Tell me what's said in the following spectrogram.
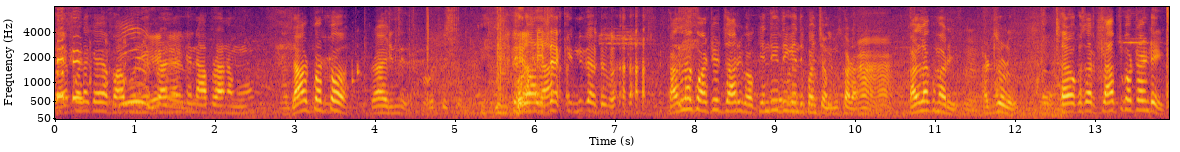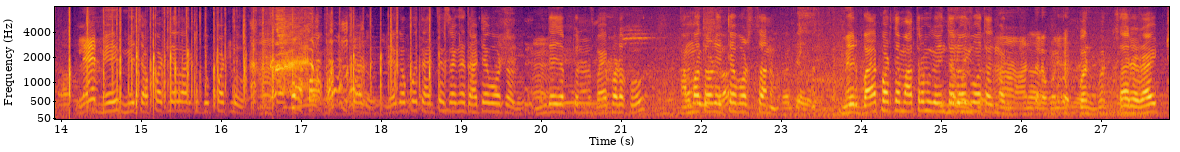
భయపడకయ్యా బాబు నీ ప్రాణానికి నా ప్రాణము. లాట్ పట్టుకో. కళ్ళకు అటు ఇటు జారిగో కిందికి దిగింది కొంచెం ఇక్కడ. కళ్ళకు మరి. అటు చూడు. సరే ఒకసారి క్లాప్స్ కొట్టండి. మీ చప్పట్లే వారికి దుప్పట్లు. కొట్టాడు. లేకపోతే అంతే సంగతి అటే పోతాడు. ముందే చెప్తున్నాను భయపడకు. అమ్మతోడు ఇంతే పడుస్తాను. మీరు భయపడితే మాత్రం ఇంత లోతు పోతుంది మరి. సరే రైట్.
